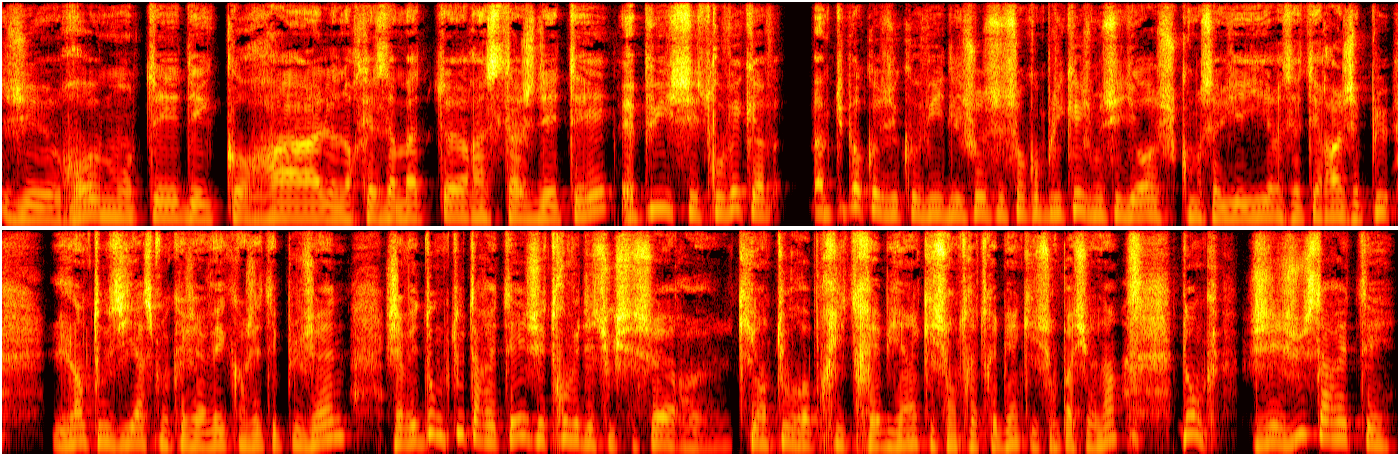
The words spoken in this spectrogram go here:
J'ai remonté des chorales, un orchestre d'amateurs, un stage d'été. Et puis, il s'est trouvé que un petit peu à cause du Covid, les choses se sont compliquées. Je me suis dit, oh, je commence à vieillir, etc. J'ai plus l'enthousiasme que j'avais quand j'étais plus jeune. J'avais donc tout arrêté. J'ai trouvé des successeurs euh, qui ont tout repris très bien, qui sont très très bien, qui sont passionnants. Donc, j'ai juste arrêté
